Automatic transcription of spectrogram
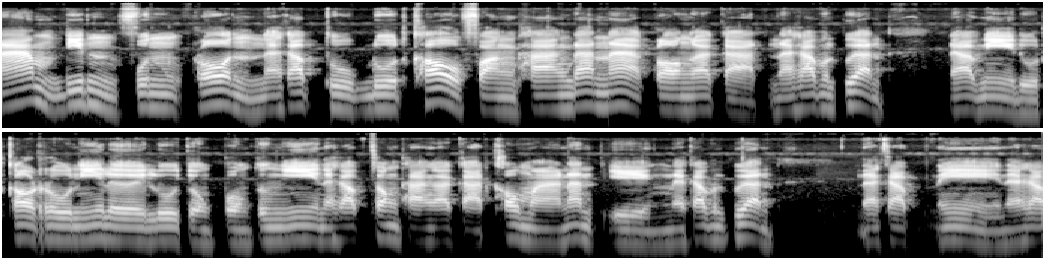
น้ำดินฝุ่นโคลนนะครับ ถูกดูดเข้าฝั่งทางด้านหน้ากรองอากาศนะครับเพื่อนๆนะครับนี่ดูดเข้ารูนี้เลยรูจงโป่งตรงนี้นะครับ ช่องทางอากาศเข้ามานั่นเองนะครับเพื่อนๆนะครับนี่นะครับ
